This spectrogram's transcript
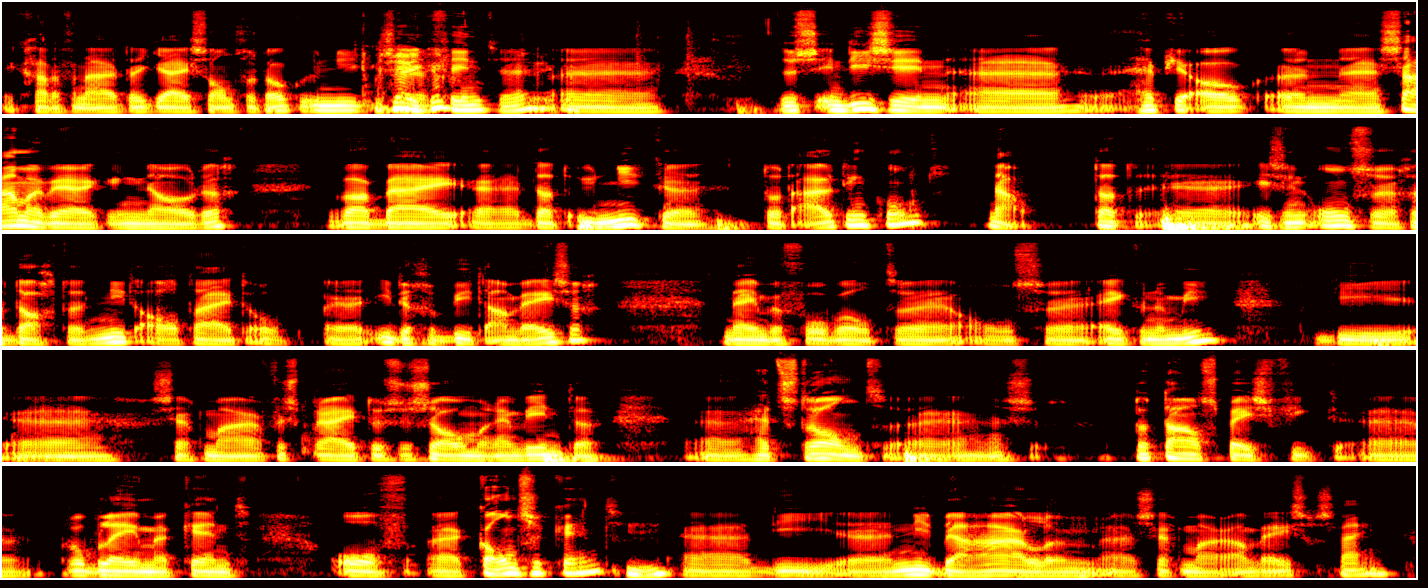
ik ga ervan uit dat jij Zandvoort ook uniek eh, Zeker, vindt. Hè? zeker. Eh, dus in die zin heb je ook een samenwerking nodig waarbij dat unieke tot uiting komt. Nou, dat is in onze gedachten niet altijd op eh, ieder gebied aanwezig. Neem bijvoorbeeld eh, onze economie die eh, zeg maar verspreid tussen zomer en winter het strand totaal specifiek problemen kent of kansen kent Mhm. die niet bij Haarlem zeg maar aanwezig zijn.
